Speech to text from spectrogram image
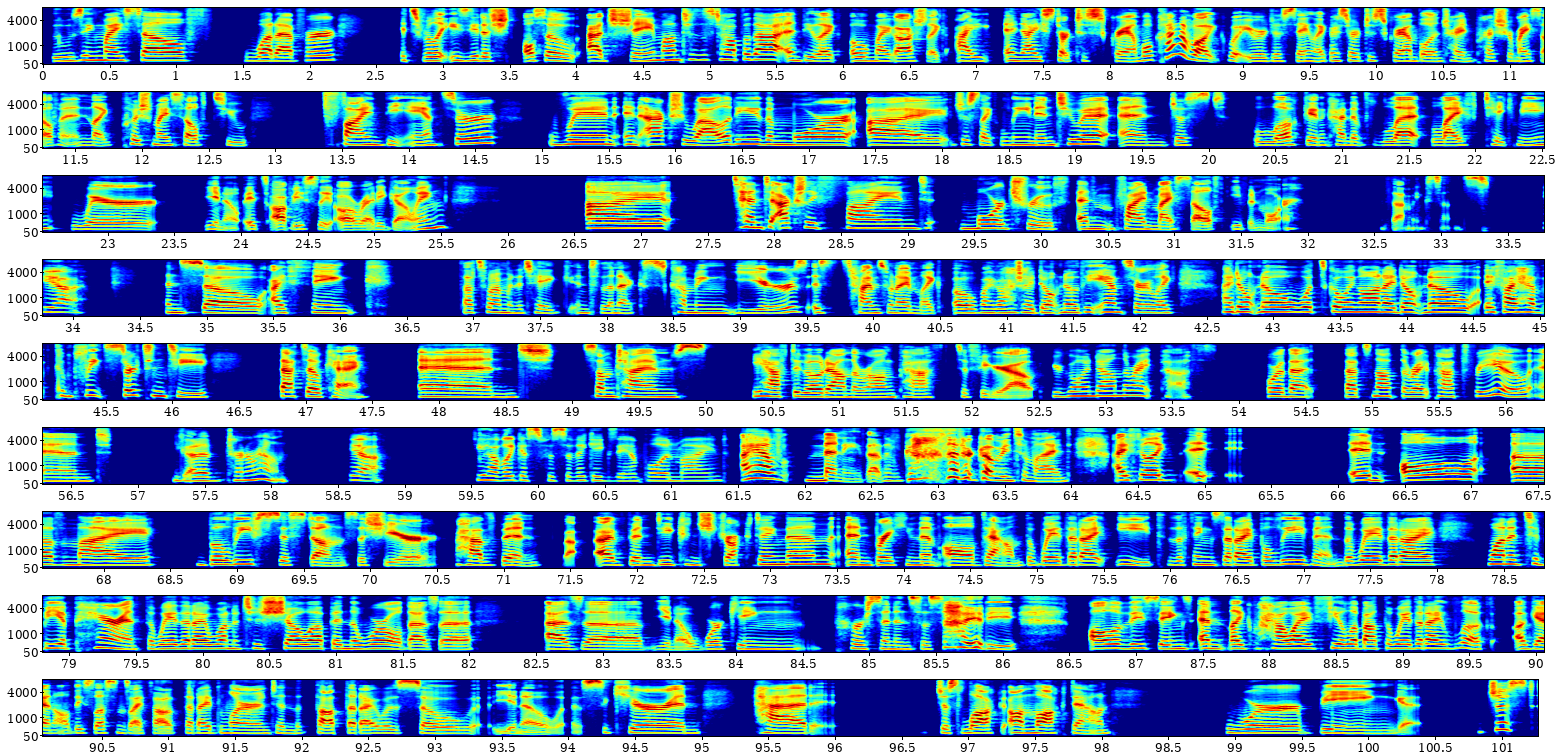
losing myself, whatever, it's really easy to sh- also add shame onto the top of that and be like, oh my gosh, like I, and I start to scramble, kind of like what you were just saying. Like I start to scramble and try and pressure myself and like push myself to find the answer. When in actuality, the more I just like lean into it and just look and kind of let life take me where, you know, it's obviously already going, I tend to actually find more truth and find myself even more, if that makes sense. yeah. And so I think that's what I'm going to take into the next coming years is times when I'm like, oh my gosh, I don't know the answer. Like, I don't know what's going on. I don't know if I have complete certainty. That's okay. And sometimes you have to go down the wrong path to figure out you're going down the right path or that that's not the right path for you. And you got to turn around. Yeah. Do you have like a specific example in mind? I have many that have got, that are coming to mind. I feel like it, in all of my belief systems this year have been uh, I've been deconstructing them and breaking them all down. The way that I eat, the things that I believe in, the way that I wanted to be a parent, the way that I wanted to show up in the world as a as a, you know, working person in society all of these things and like how I feel about the way that I look. Again, all these lessons I thought that I'd learned and the thought that I was so, you know, secure and had just locked on lockdown were being just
